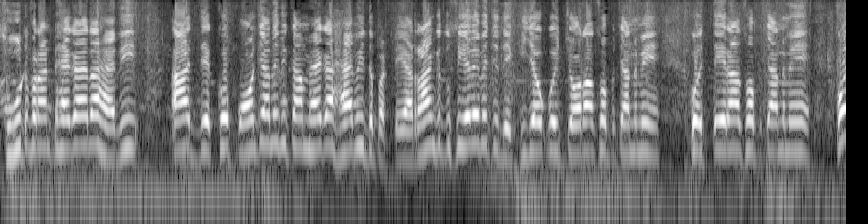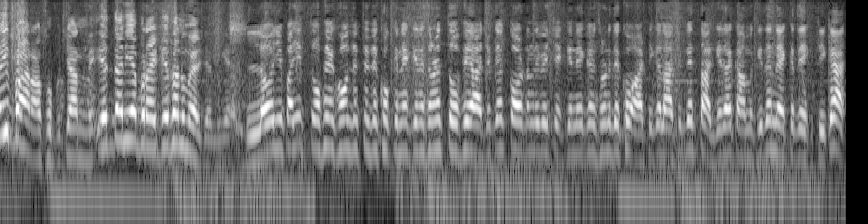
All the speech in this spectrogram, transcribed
ਸੂਟ ਫਰੰਟ ਹੈਗਾ ਇਹਦਾ ਹੈਵੀ ਆ ਦੇਖੋ ਪਹੁੰਚਿਆਂ ਦੇ ਵੀ ਕੰਮ ਹੈਗਾ ਹੈਵੀ ਦੁਪੱਟੇ ਆ। ਰੰਗ ਤੁਸੀਂ ਇਹਦੇ ਵਿੱਚ ਦੇਖੀ ਜਾਓ ਕੋਈ 1495 ਕੋਈ 1395 ਕੋਈ 1295 ਇਦਾਂ ਦੀਆਂ ਵੈਰਾਈਟੀਆਂ ਤੁਹਾਨੂੰ ਮਿਲ ਜਾਂਦੀਆਂ। ਲਓ ਜੀ ਭਾਜੀ ਤੋਹਫੇ ਖੋਲ ਦਿੱਤੇ। ਦੇਖੋ ਕਿੰਨੇ ਕਿੰਨੇ ਸੋਹਣੇ ਤੋਹਫੇ ਆ ਚੁੱਕੇ ਕਾਟਨ ਦੇ ਵਿੱਚ ਕਿੰਨੇ ਕਿੰਨੇ ਸੋਹਣੇ ਦੇਖੋ ਆਰਟੀਕਲ ਆ ਚੁੱਕੇ ਧਾਗੇ ਦਾ ਕੰਮ ਕੀਤਾ ਨੈਕ ਤੇ ਠੀਕ ਹੈ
